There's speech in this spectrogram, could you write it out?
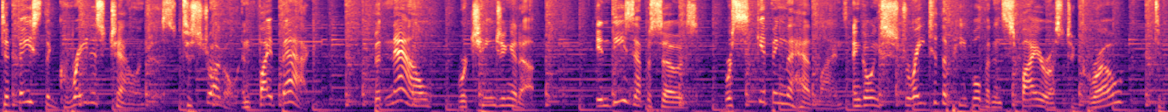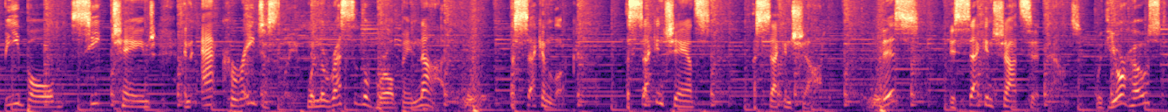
to face the greatest challenges, to struggle and fight back. But now, we're changing it up. In these episodes, we're skipping the headlines and going straight to the people that inspire us to grow, to be bold, seek change, and act courageously when the rest of the world may not. A second look, a second chance, a second shot. This is Second Shot Sit Downs with your host,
